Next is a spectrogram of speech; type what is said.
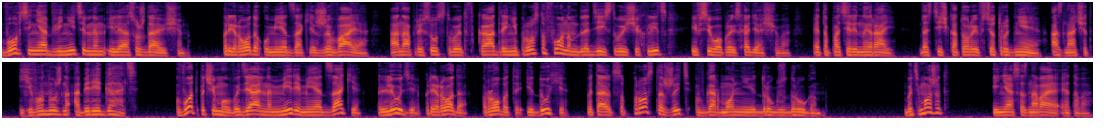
вовсе не обвинительным или осуждающим. Природа у Миядзаки живая — она присутствует в кадре не просто фоном для действующих лиц и всего происходящего. Это потерянный рай, достичь которой все труднее, а значит, его нужно оберегать. Вот почему в идеальном мире Миядзаки люди, природа, роботы и духи пытаются просто жить в гармонии друг с другом. Быть может, и не осознавая этого.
